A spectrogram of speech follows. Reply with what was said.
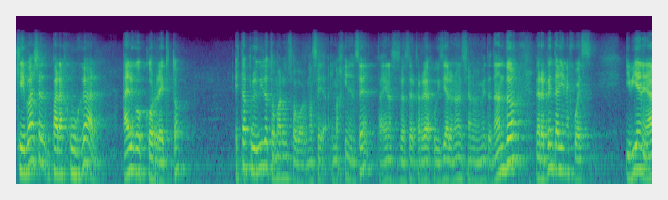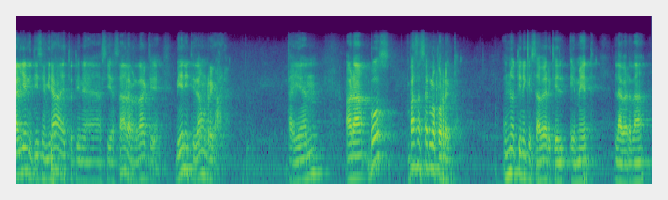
que vaya para juzgar algo correcto, está prohibido tomar un soborno. O sea, imagínense, todavía no sé si va a hacer carrera judicial o no, ya no me meto tanto. De repente alguien es juez y viene alguien y te dice, mira, esto tiene así, así, la verdad que viene y te da un regalo. ¿Está bien? Ahora, vos vas a hacer lo correcto uno tiene que saber que el emet, la verdad,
